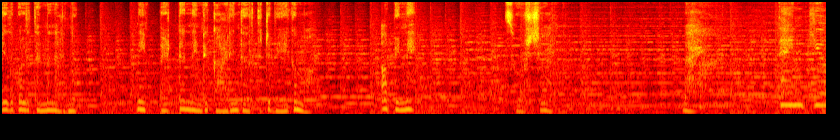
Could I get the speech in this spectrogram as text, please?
നമ്മൾ പ്ലാൻ ചെയ്ത പോലെ തന്നെ നടന്നു. നീ പെട്ടെന്ന് നിന്റെ കാര്യം തീർത്തിട്ട് വേഗം വാ. ആ പിന്നെ. സൂക്ഷിച്ചു വരണം. Bye thank you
